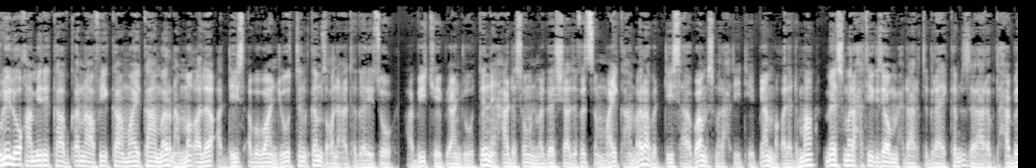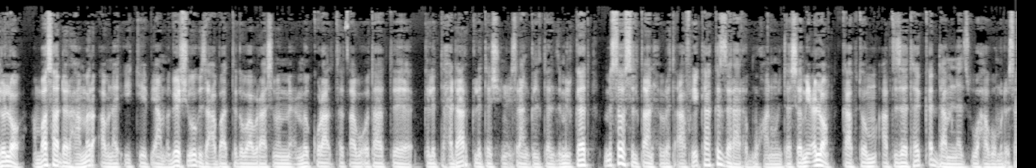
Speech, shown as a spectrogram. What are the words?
ፍሉይ ልኡኽ ኣሜሪካ ኣብ ቀርኒ ኣፍሪካ ማይክ ሃመር ናብ መቐለ፣ ኣዲስ ኣበባን ጅቡትን ከምዘቕንዐ ተገሊፁ። ኣብ ኢትዮጵያን ጅቡትን ናይ ሓደ ሰሙን መገሻ ዝፍጽም ማይክ ሃመር ኣብ ኣዲስ ኣበባ ምስ መራሕቲ ኢትዮጵያን መቐለ ድማ ምስ መራሕቲ ግዝያዊ ምምሕዳር ትግራይ ከምዝዘራረብ ተሓቢሩ ኣሎ። ኣምባሳደር ሃመር ኣብ ናይ ኢትዮጵያ መገሽኡ ብዛዕባ ኣተገባብራ ስምምዕ ምቁራጽ ተጻብኦታት ክልተ ሕዳር ክልተ ሽሕን ዕስራን ክልተን ዝምልከት ምስ ሰበስልጣን ሕብረት ኣፍሪካ ክዘራረብ ምዃኑ እውን ተሰሚዑ ኣሎ። ካብቶም ኣብቲ ዘተ ቀዳምነት ዝወሃቦም ርእሰ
